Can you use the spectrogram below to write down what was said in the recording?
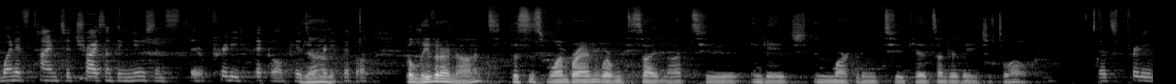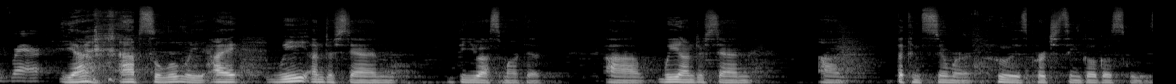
when it's time to try something new since they're pretty fickle? Kids yeah. are pretty fickle. Believe it or not, this is one brand where we decide not to engage in marketing to kids under the age of 12. That's pretty rare. Yeah, absolutely. I we understand the U.S. market uh, we understand uh, the consumer who is purchasing GoGo squeeZ.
